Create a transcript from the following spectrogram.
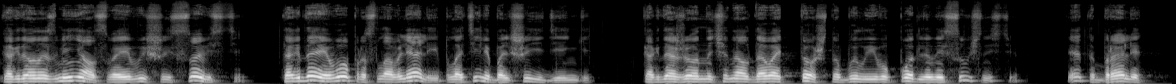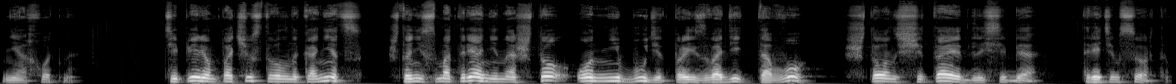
Когда он изменял своей высшей совести, тогда его прославляли и платили большие деньги. Когда же он начинал давать то, что было его подлинной сущностью, это брали неохотно. Теперь он почувствовал, наконец, что, несмотря ни на что, он не будет производить того, что он считает для себя третьим сортом,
